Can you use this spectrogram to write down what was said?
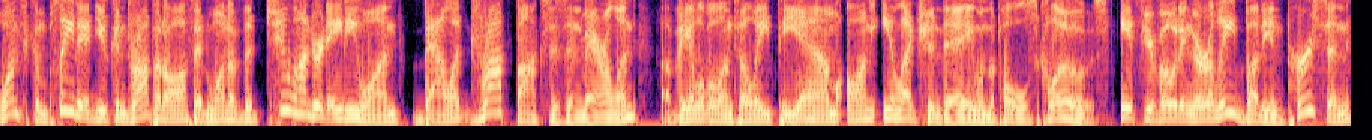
Once completed, you can drop it off at one of the 281 ballot drop boxes in Maryland, available until 8 p.m. on election day when the polls close. If you're voting early but in person,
